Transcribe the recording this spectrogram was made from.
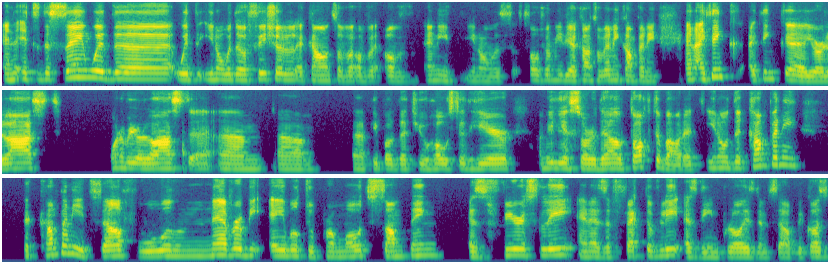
And it's the same with the with you know with the official accounts of, of, of any you know social media accounts of any company. And i think i think uh, your last one of your last uh, um, um, uh, people that you hosted here amelia sordell talked about it. You know the company the company itself will never be able to promote something as fiercely and as effectively as the employees themselves. Because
